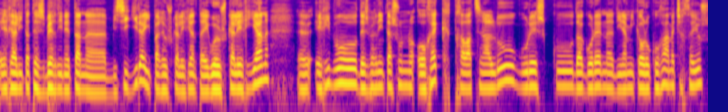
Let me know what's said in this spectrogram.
errealitate ezberdinetan uh, bizigira, Ipar Euskal Herrian eta Ego Euskal Herrian. Uh, erritmo desberdintasun horrek trabatzen aldu, gure esku dagoren dinamika horoko ga, ametsak zaioz?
